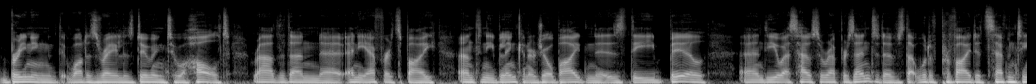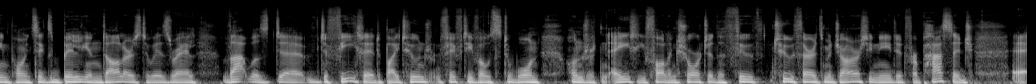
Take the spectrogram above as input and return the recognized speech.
bringing what Israel is doing to a halt, rather than uh, any efforts by Antony Blinken or Joe Biden, is the bill and the US House of Representatives that would have provided $17.6 billion to Israel. That was de- defeated by 250 votes to 180, falling short of the two thirds majority needed for passage. Uh,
